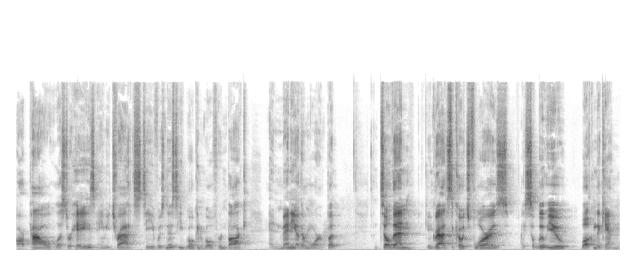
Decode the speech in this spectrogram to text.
Art Powell, Lester Hayes, Amy Trask, Steve Wisniewski, Wilkin Wolfenbach, and many other more. But until then, congrats to Coach Flores. I salute you. Welcome to Canton.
